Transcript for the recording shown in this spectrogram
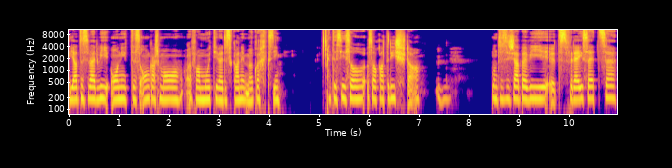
ja, das wäre wie ohne das Engagement von Mutti wäre das gar nicht möglich gewesen. Dass ich so, so kann drinstehen. Mhm. Und es ist eben wie das Freisetzen,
